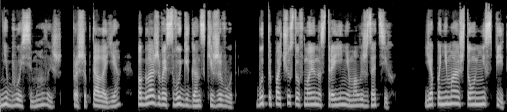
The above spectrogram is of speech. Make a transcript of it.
«Не бойся, малыш», — прошептала я, поглаживая свой гигантский живот. Будто почувствовав мое настроение, малыш затих. Я понимаю, что он не спит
